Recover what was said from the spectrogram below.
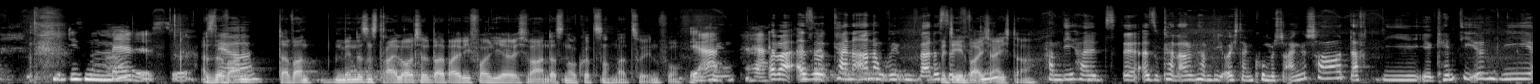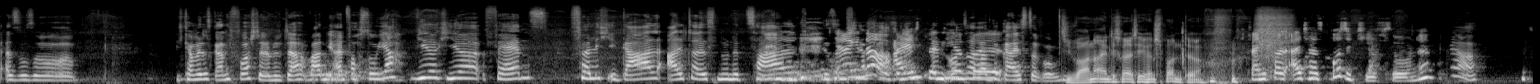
mit diesen Mädels. So. Also da, ja. waren, da waren mindestens drei Leute dabei, die volljährig waren. Das nur kurz nochmal zur Info. Ja. ja. Aber also keine Ahnung, wie war das Mit denen war ich eigentlich da. Haben die halt, äh, also keine Ahnung, haben die euch dann komisch angeschaut? Dachten die, ihr kennt die irgendwie? Also so, ich kann mir das gar nicht vorstellen. Und da waren die einfach so, ja, wir hier Fans völlig egal, Alter ist nur eine Zahl. Wir sind ja, genau. Vielleicht in unserer voll, Begeisterung. Die waren eigentlich relativ entspannt, ja. Eigentlich voll alterspositiv so, ne? Ja.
